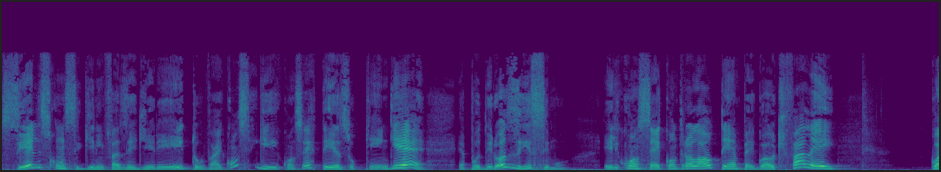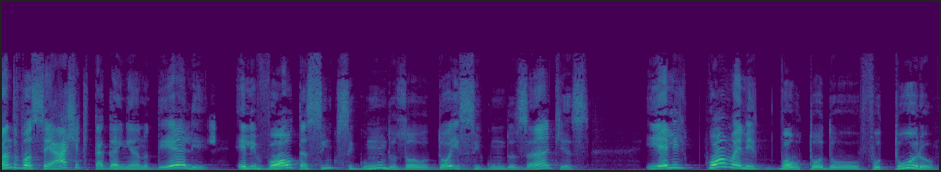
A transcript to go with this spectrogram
Se eles conseguirem fazer direito, vai conseguir, com certeza. O Kang é, é poderosíssimo. Ele consegue controlar o tempo, é igual eu te falei. Quando você acha que tá ganhando dele, ele volta 5 segundos ou 2 segundos antes. E ele, como ele voltou do futuro,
